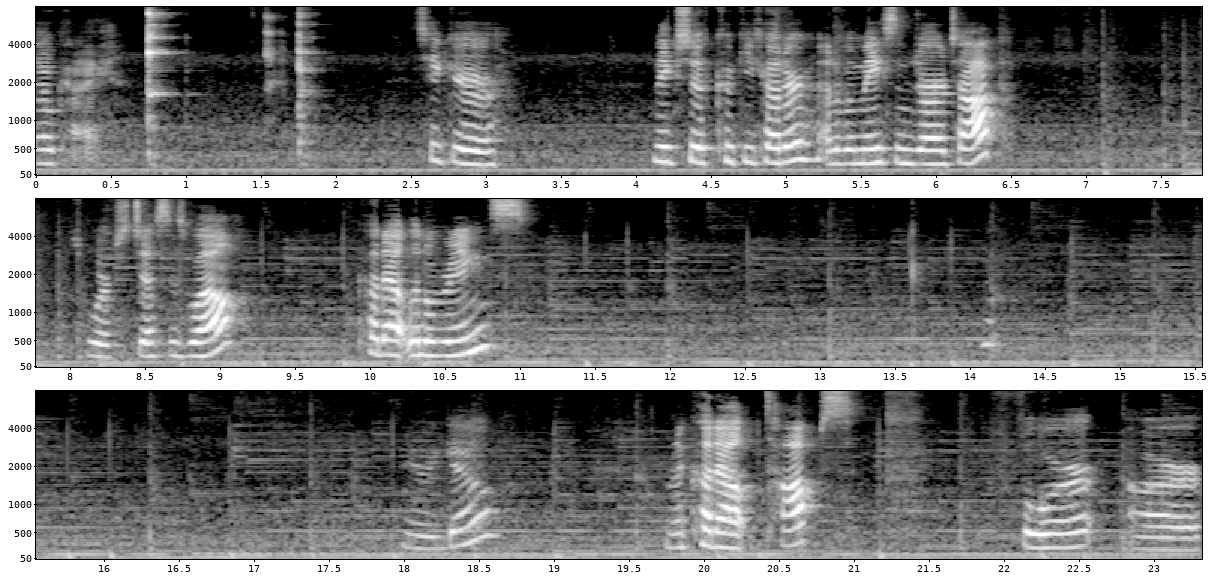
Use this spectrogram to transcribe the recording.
Okay. Take your makeshift cookie cutter out of a mason jar top. Which works just as well. Cut out little rings. There we go. I'm going to cut out tops for our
